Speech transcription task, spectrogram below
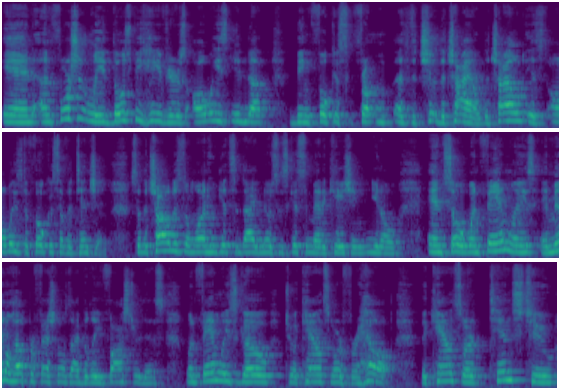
And unfortunately, those behaviors always end up being focused from as the ch- the child. The child is always the focus of attention. So the child is the one who gets the diagnosis, gets the medication, you know. And so when families and mental health professionals, I believe, foster this, when families go to a counselor for help, the counselor tends to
